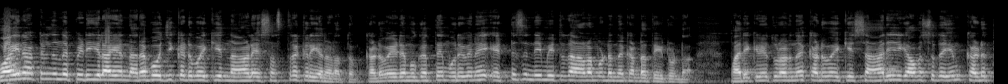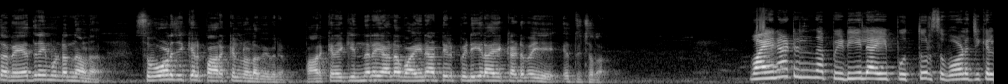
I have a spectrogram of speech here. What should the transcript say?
വയനാട്ടിൽ നിന്ന് പിടിയിലായ നരഭോജി കടുവയ്ക്ക് നാളെ ശസ്ത്രക്രിയ നടത്തും. കടുവയുടെ മുഖത്തെ മുറിവിന് എട്ട് സെന്റിമീറ്റർ ആഴമുണ്ടെന്ന് കണ്ടെത്തിയിട്ടുണ്ട്. പരിക്കിനെ തുടർന്ന് കടുവയ്ക്ക് ശാരീരിക അവശതയും കടുത്ത വേദനയുമുണ്ടെന്നാണ് സുവോളജിക്കൽ പാർക്കിൽ നിന്നുള്ള വിവരം. പാർക്കിലേക്ക് ഇന്നലെയാണ് വയനാട്ടിൽ പിടിയിലായ കടുവയെ എത്തിച്ചത്. വയനാട്ടിൽ നിന്ന് പിടിയിലായി പുത്തൂർ സുവോളജിക്കൽ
